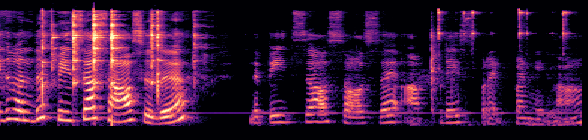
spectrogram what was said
இது வந்து பிஸ்ஸா சாஸ் இது. இந்த பீட்சா சாஸை அப்படியே ஸ்ப்ரெட் பண்ணிடலாம்.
